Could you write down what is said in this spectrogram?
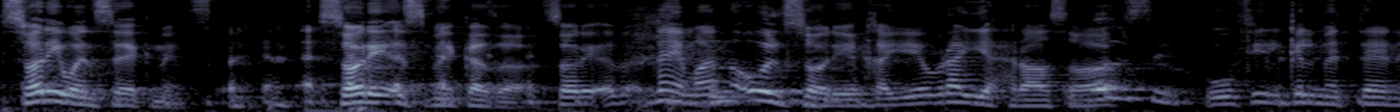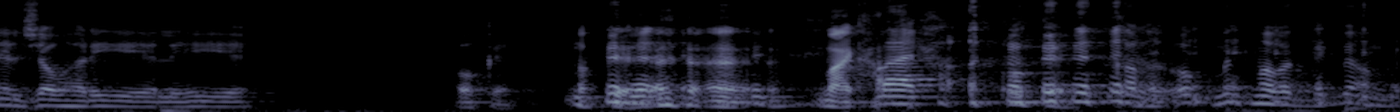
sorry وين ساكنه sorry اسمي كذا. sorry دائما قول sorry خيي وريح راسك. وفي الكلمة الثانية الجوهرية اللي هي أوكي. أوكي. معك حق. معك حق. خلص. أوك، مثل ما بدك بأمر.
